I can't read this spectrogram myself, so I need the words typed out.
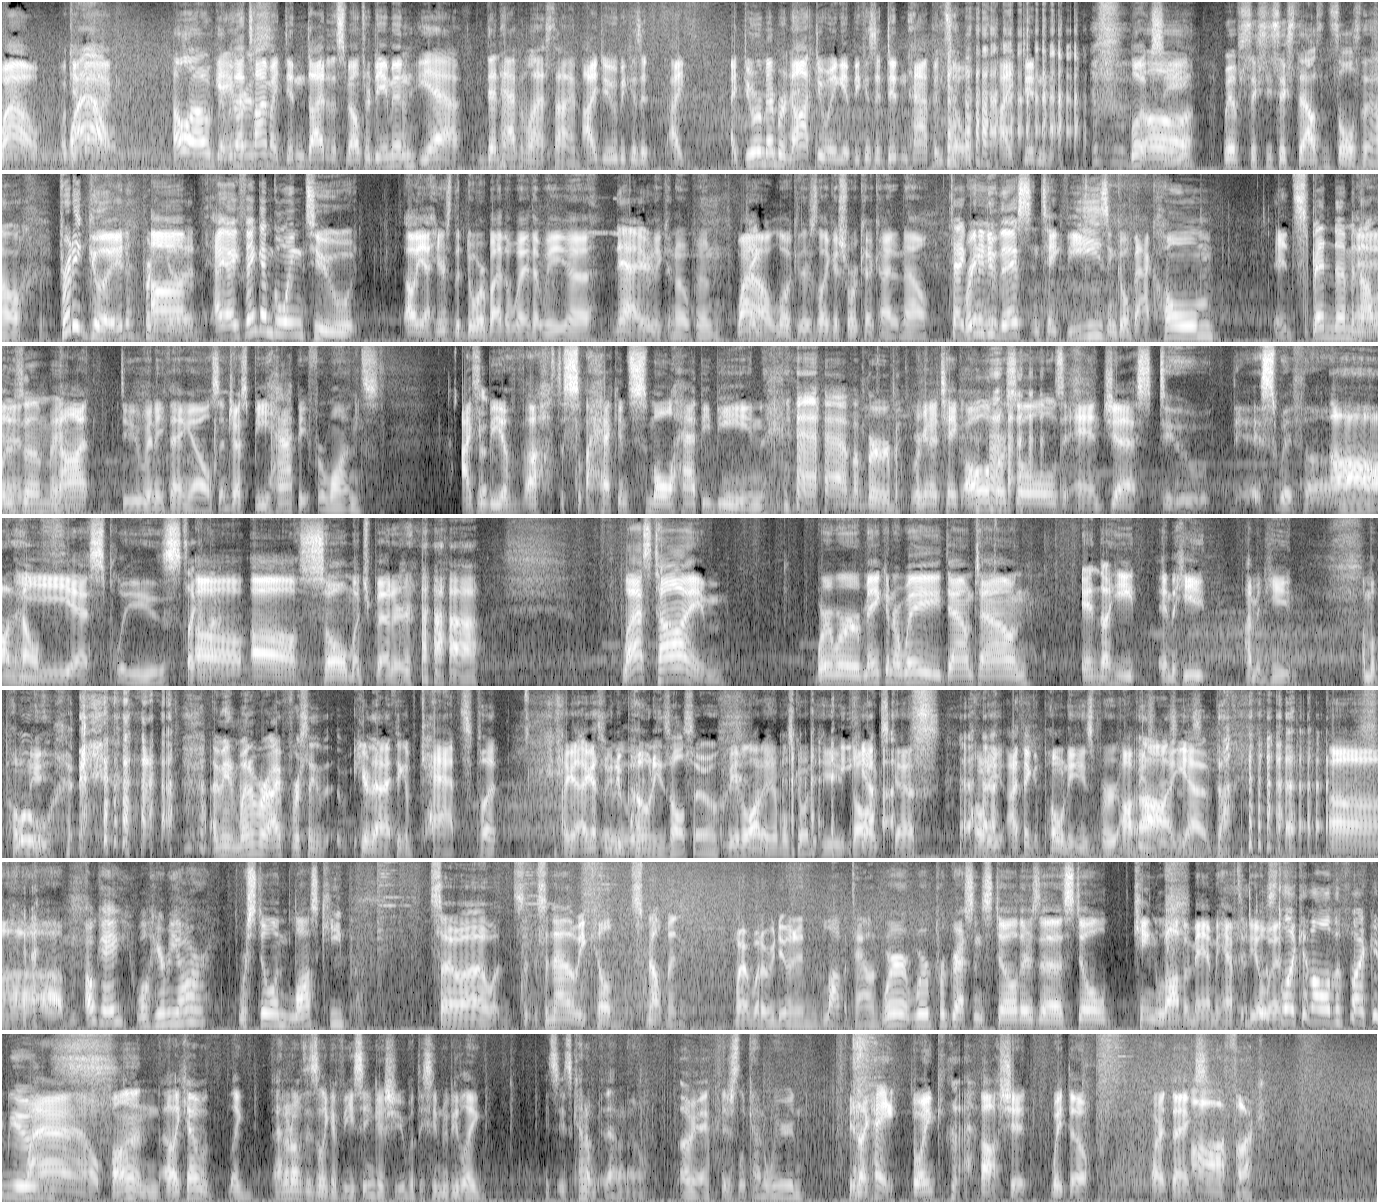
Wow. Okay, Wow. back. Hello, gamers. Remember that time I didn't die to the smelter demon? Yeah, didn't happen last time. I do because it. I. I do remember not doing it because it didn't happen, so I didn't. Look, Oh, see, we have 66,000 souls now. pretty good. Pretty Um, good. I, I think I'm going to. Oh yeah, here's the door, by the way, that we uh, Yeah, that here- we can open. Wow, look, there's like a shortcut kind of now. We're gonna do this and take these and go back home and spend them and, not lose them. And not do anything else, and just be happy for once. I can So- be a, a, a heckin' small happy bean. I'm a burb. We're gonna take all of our souls and just do this with them. Oh, the health. Yes, please. It's like oh, oh, so much better. Last time, where we're making our way downtown In the heat. in the heat. I'm in heat. I'm a pony. I mean, whenever I first think, hear that, I think of cats, but I, I guess we can do ponies also. I mean, a lot of animals go into heat. Yeah. Dogs, cats, pony. I think of ponies for obvious Ah, reasons. yeah. Um, okay, well, here we are. We're still in Lost Keep. so, uh, so, so now that we killed Smeltman, what, what are we doing in Lava Town? We're we're progressing still. There's a still King Lava Man we have to deal Just with. look at all the fucking goons. Wow, fun. I like how like I don't know if this is like a VSync issue, but they seem to be like it's it's kind of I don't know. Okay. They just look kind of weird. He's like, hey. Doink. oh shit. Wait though. All right, thanks. Ah, fuck.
